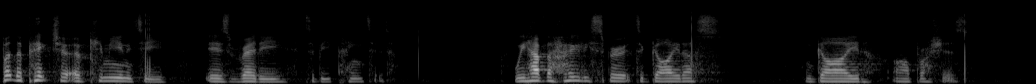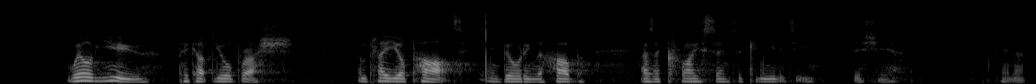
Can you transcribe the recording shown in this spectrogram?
but the picture of community is ready to be painted. We have the Holy Spirit to guide us and guide our brushes. Will you pick up your brush and play your part in building the hub as a Christ centered community this year? Amen.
